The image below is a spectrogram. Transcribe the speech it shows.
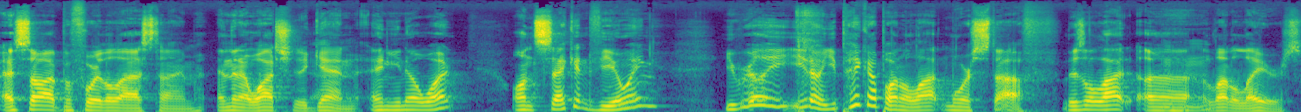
I saw it before the last time, and then I watched it again. And you know what? On second viewing, you really, you know, you pick up on a lot more stuff. There's a lot, uh, Mhm. a lot of layers.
